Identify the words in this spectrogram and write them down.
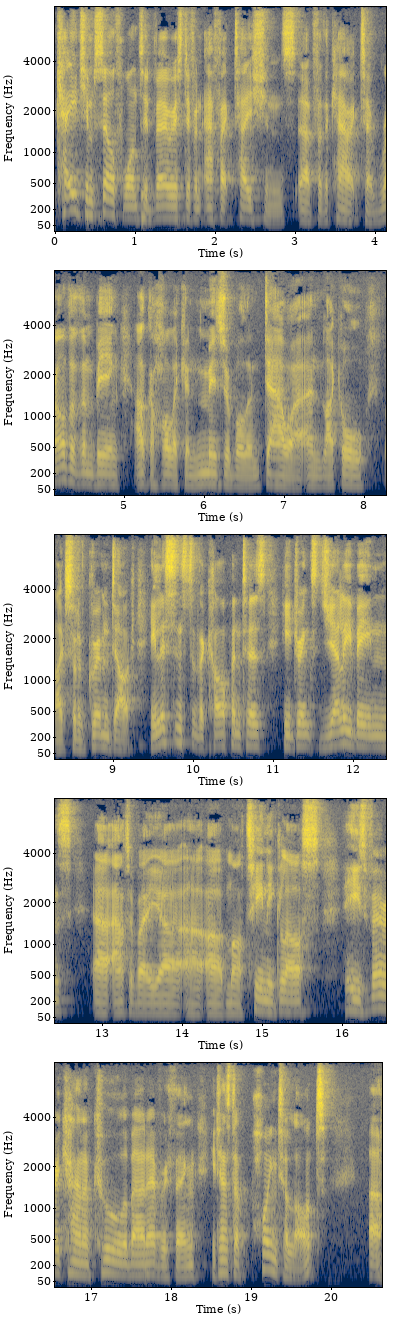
Cage himself wanted various different affectations uh, for the character, rather than being alcoholic and miserable and dour and like all like sort of grimdark. He listens to the Carpenters. He drinks jelly beans uh, out of a, uh, a, a martini glass. He's very kind of cool about everything. He tends to point a lot. Uh,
